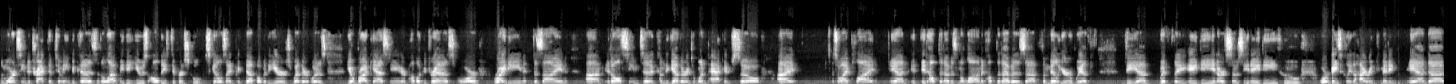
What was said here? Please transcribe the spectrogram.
The more it seemed attractive to me because it allowed me to use all these different school skills I'd picked up over the years, whether it was, you know, broadcasting or public address or writing, design, um, it all seemed to come together into one package. So I so I applied, and it, it helped that I was an alum. It helped that I was uh, familiar with the uh, with the AD and our associate AD, who were basically the hiring committee. And uh,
